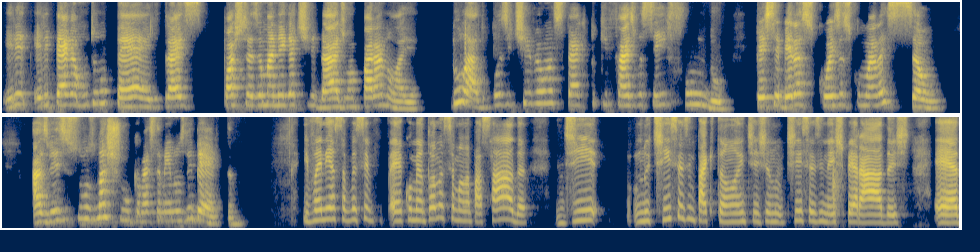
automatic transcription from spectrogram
ele, ele pega muito no pé, ele traz, pode trazer uma negatividade, uma paranoia. Do lado positivo é um aspecto que faz você ir fundo, perceber as coisas como elas são. Às vezes isso nos machuca, mas também nos liberta. E Vanessa, você é, comentou na semana passada de notícias impactantes, de notícias inesperadas, é,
